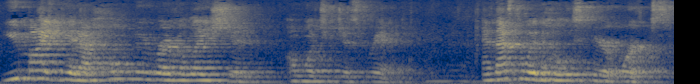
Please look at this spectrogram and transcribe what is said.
you might get a whole new revelation on what you just read. And that's the way the Holy Spirit works.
